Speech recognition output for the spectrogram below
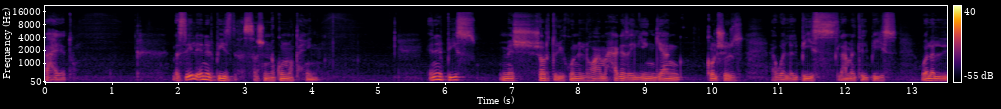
في حياته. بس إيه ال inner peace ده؟ بس عشان نكون واضحين. inner peace مش شرط يكون اللي هو عامل حاجة زي ال yin yang cultures أو ولا ال peace اللي عملت ال peace ولا ال...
